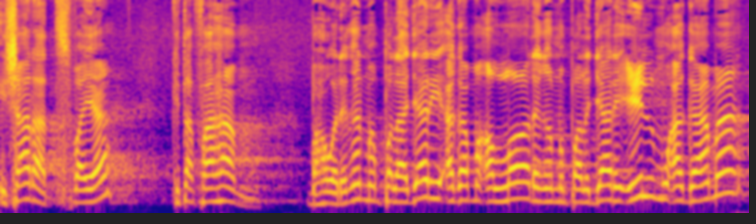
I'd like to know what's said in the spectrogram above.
isyarat supaya kita faham bahwa dengan mempelajari agama Allah, dengan mempelajari ilmu agama,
